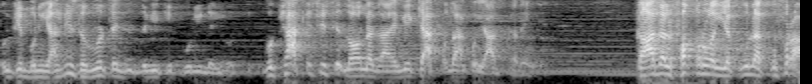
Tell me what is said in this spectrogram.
उनकी बुनियादी जरूरतें ज़िंदगी की पूरी नहीं होती। वो क्या किसी से लौ लगाएँगे, क्या खुदा को याद करेंगे? कादल फक्र यकूना कुफरा।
